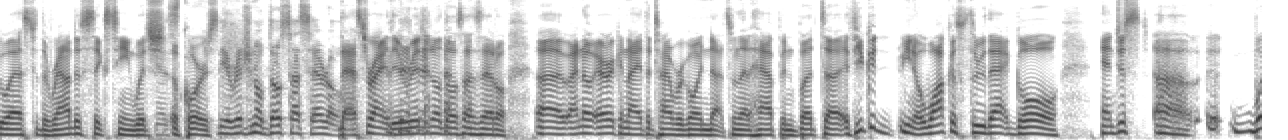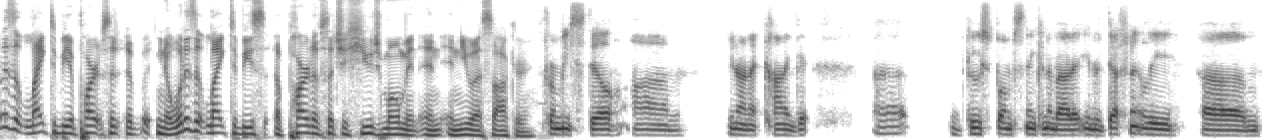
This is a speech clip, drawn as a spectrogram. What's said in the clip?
U.S. to the round of 16, which, Yes. of course, The original Dos a Cero. That's right, the original Dos a Cero. Uh, I know Eric and I at the time were going nuts when that happened, but uh, if you could, you know, walk us through that goal and just uh, what is it like to be a part? uh, You know, what is it like to be s- a part of such a huge moment in, in U.S. soccer? for me still. Um, you know, and I kind of get uh, goosebumps thinking about it. You know, definitely, um,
